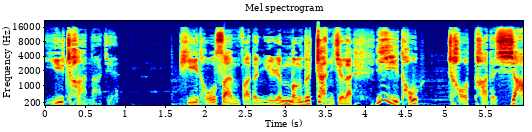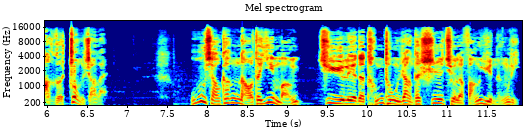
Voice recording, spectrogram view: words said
一刹那间，披头散发的女人猛地站起来，一头朝他的下颚撞上来。吴小刚脑袋一猛，剧烈的疼痛让他失去了防御能力。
